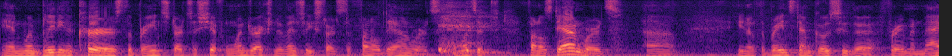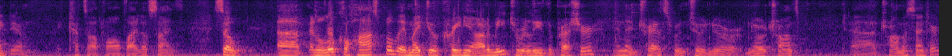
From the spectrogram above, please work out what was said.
And when bleeding occurs, the brain starts to shift in one direction, eventually starts to funnel downwards. And once it funnels downwards, uh, you know, if the brainstem goes through the foramen magnum, it cuts off all vital signs. So uh, at a local hospital, they might do a craniotomy to relieve the pressure and then transfer them to a neuro, neurotrans, uh, trauma center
